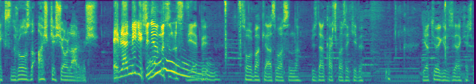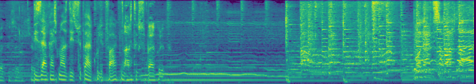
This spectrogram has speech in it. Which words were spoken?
Axl Rose'la aşk yaşıyorlarmış. Evlenmeyi düşünüyor musunuz diye bir sormak lazım aslında. Bizden kaçmaz ekibi. Yatıyor gözden kaçmak üzere. Bizden kaçmaz değil süper kulüp farkı. Artık süper kulüp. Modern Sabahlar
